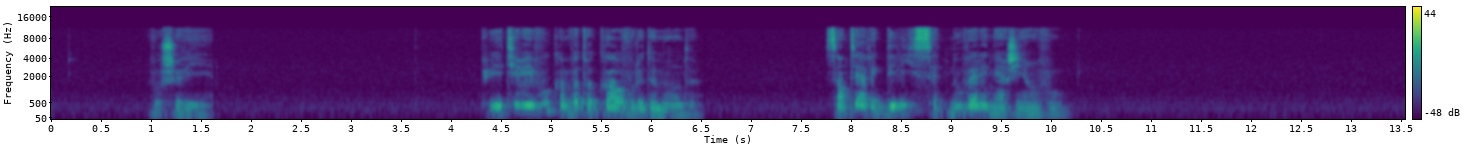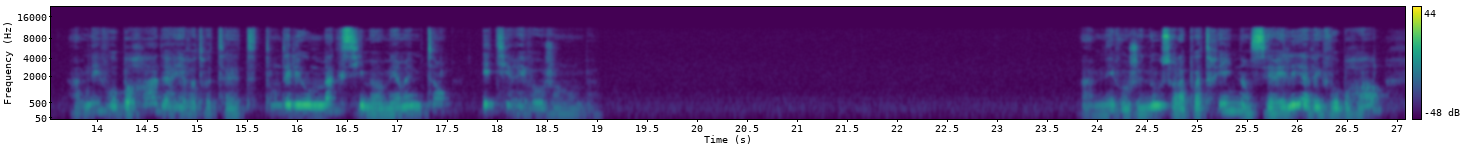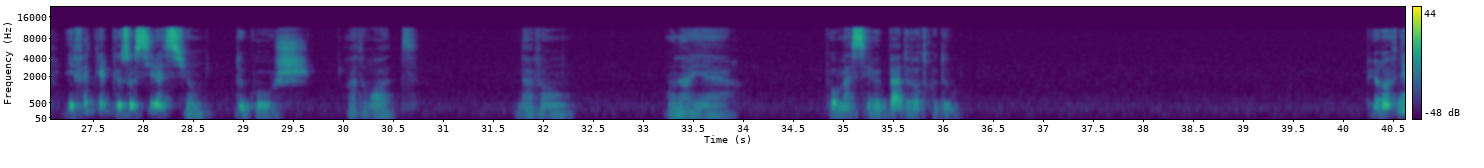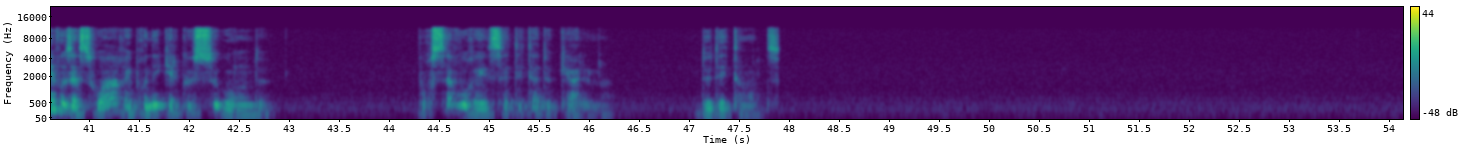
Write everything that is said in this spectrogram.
vos chevilles. Puis étirez-vous comme votre corps vous le demande. Sentez avec délice cette nouvelle énergie en vous. Amenez vos bras derrière votre tête, tendez-les au maximum et en même temps étirez vos jambes. Amenez vos genoux sur la poitrine, serrez-les avec vos bras et faites quelques oscillations de gauche à droite, d'avant, en arrière, pour masser le bas de votre dos. Puis revenez vous asseoir et prenez quelques secondes pour savourer cet état de calme, de détente.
